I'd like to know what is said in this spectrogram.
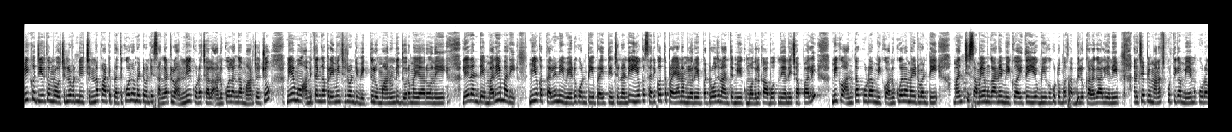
మీకు జీవితంలో వచ్చినటువంటి చిన్నపాటి ప్రతికూలమైనటువంటి సంఘటనలు అన్నీ కూడా చాలా అనుకూలంగా మార్చొచ్చు. మేము అమితంగా ప్రేమించినటువంటి వ్యక్తులు మా నుండి దూరమయ్యారు అని లేదంటే మరీ మరీ మీ యొక్క తల్లిని వేడుకొంటి ప్రయత్నించండి. ఈ యొక్క సరికొత్త ప్రయాణంలో రేపటి రోజున అంతే మీకు మొదలు కాబోతుంది అని చెప్పాలి. మీకు అంతా కూడా మీకు అనుకూలమైనటువంటి మంచి సమయంగానే మీకు అయితే ఈ మీ యొక్క కుటుంబ సభ్యులు కలగాలి అని అని చెప్పి మనస్ఫూర్తిగా మేము కూడా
